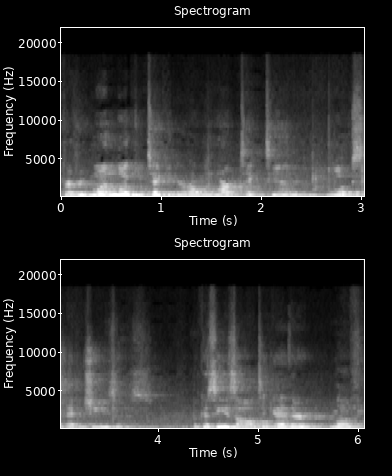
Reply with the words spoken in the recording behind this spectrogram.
For every one look you take at your own heart, take 10 looks at Jesus. Because he is altogether lovely.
